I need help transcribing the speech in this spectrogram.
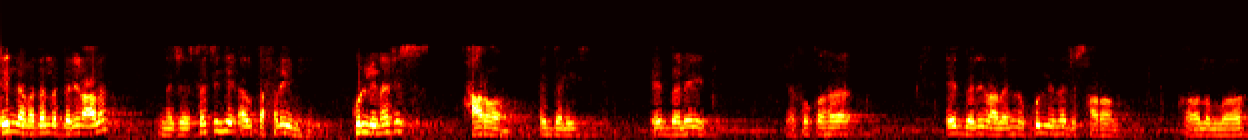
إلا ما دل الدليل على نجاسته أو تحريمه. كل نجس حرام. إيه الدليل؟ إيه الدليل؟ يا فقهاء إيه الدليل على إنه كل نجس حرام؟ قال الله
